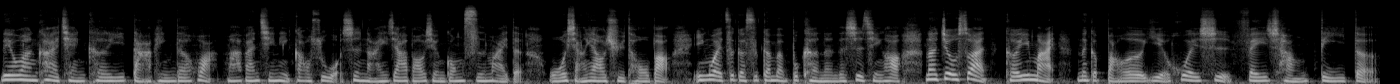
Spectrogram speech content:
六万块钱可以打平的话，麻烦请你告诉我是哪一家保险公司买的，我想要去投保，因为这个是根本不可能的事情哈。那就算可以买，那个保额也会是非常低的。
